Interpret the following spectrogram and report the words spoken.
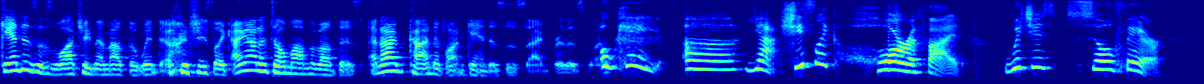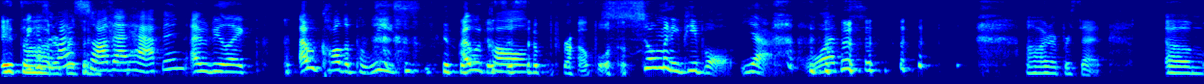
Candace is watching them out the window and she's like, I gotta tell mom about this. And I'm kind of on Candace's side for this one. okay. Uh, yeah. She's like horrified, which is so fair. it's Because 100% if I saw that happen, I would be like, I would call the police. I would this call is a problem. so many people. Yeah. What? Hundred percent. Um,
